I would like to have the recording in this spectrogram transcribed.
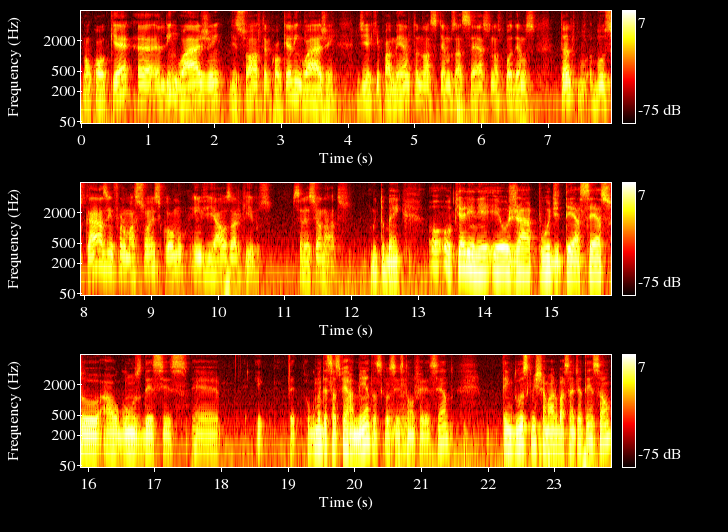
Então, qualquer eh, linguagem de software, qualquer linguagem de equipamento, nós temos acesso, nós podemos tanto buscar as informações como enviar os arquivos selecionados. Muito bem. O, Chiarini, eu já pude ter acesso a alguns desses, é, alguma dessas ferramentas que vocês uhum. estão oferecendo tem duas que me chamaram bastante atenção,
